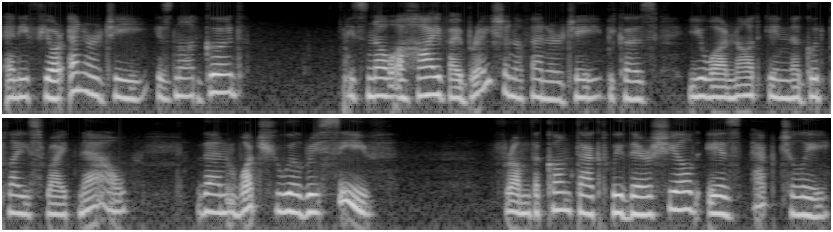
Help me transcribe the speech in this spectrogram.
And if your energy is not good, it's now a high vibration of energy because you are not in a good place right now, then what you will receive from the contact with their shield is actually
